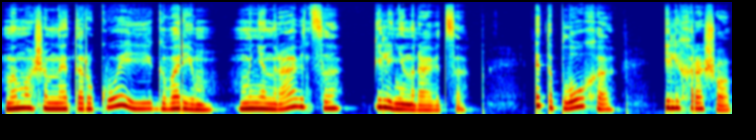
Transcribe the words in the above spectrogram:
Мы машем на это рукой и говорим «мне нравится» или «не нравится» это плохо или хорошо.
